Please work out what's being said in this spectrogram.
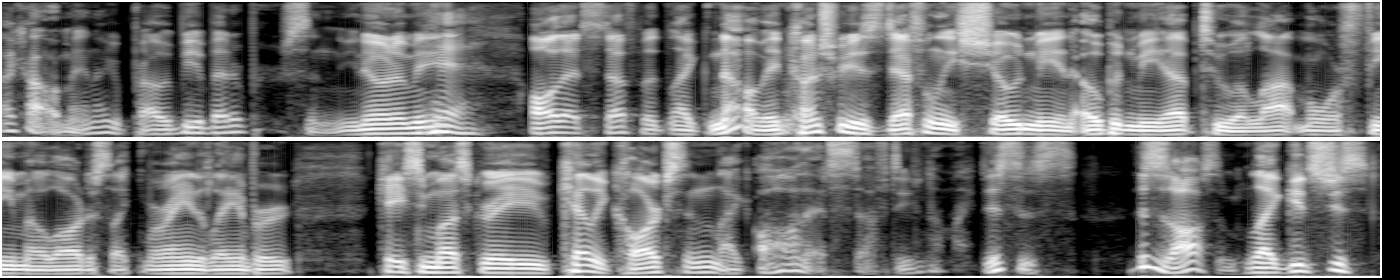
like, oh man, I could probably be a better person. You know what I mean? Yeah. All that stuff. But like, no, I mean, country has definitely showed me and opened me up to a lot more female artists like Miranda Lambert, Kacey Musgrave, Kelly Clarkson, like all that stuff, dude. I'm like, this is this is awesome. Like, it's just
